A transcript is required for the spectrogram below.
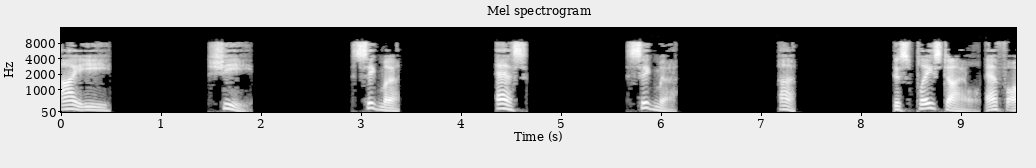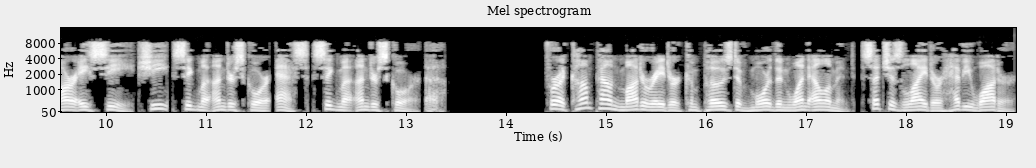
i.e. she sigma s sigma a display style frac she sigma underscore s sigma underscore a for a compound moderator composed of more than one element, such as light or heavy water,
